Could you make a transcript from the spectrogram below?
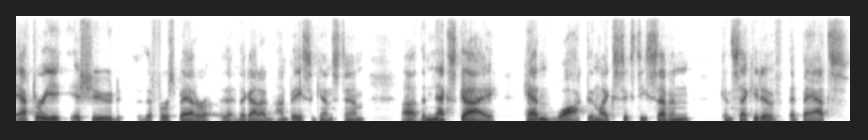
after he issued the first batter that, that got on, on, base against him. Uh, the next guy hadn't walked in like 67 consecutive at bats.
